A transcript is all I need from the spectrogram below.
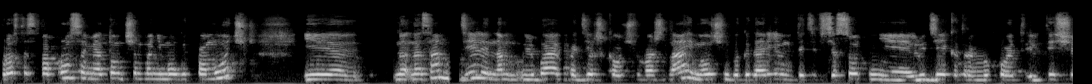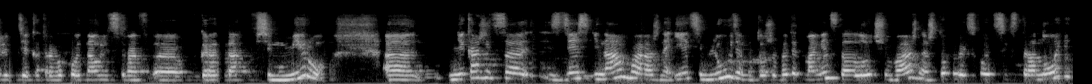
просто с вопросами о том, чем они могут помочь. И на, на самом деле нам любая поддержка очень важна, и мы очень благодарим вот эти все сотни людей, которые выходят, или тысячи людей, которые выходят на улицы в, э, в городах по всему миру. А, мне кажется, здесь и нам важно, и этим людям тоже в этот момент стало очень важно, что происходит с их страной.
